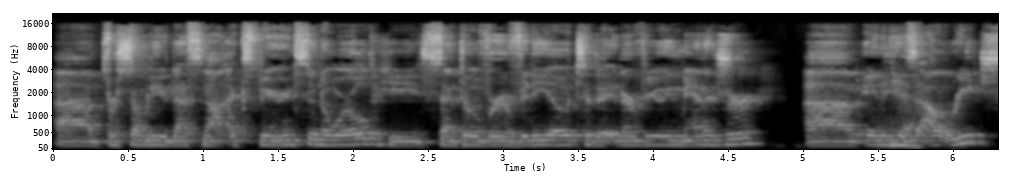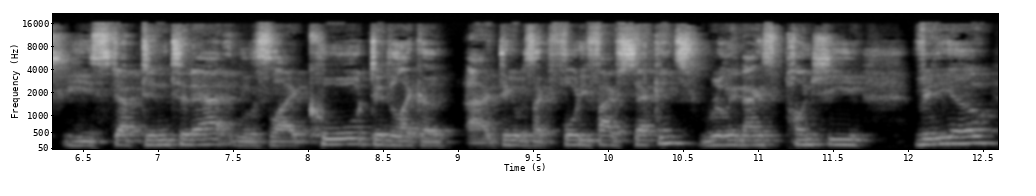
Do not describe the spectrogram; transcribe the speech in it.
um, for somebody that's not experienced in the world. He sent over a video to the interviewing manager um, in his yeah. outreach. He stepped into that and was like, cool. Did like a, I think it was like 45 seconds, really nice, punchy video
